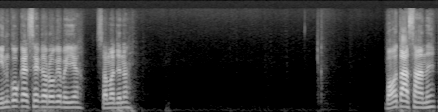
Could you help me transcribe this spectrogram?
इनको कैसे करोगे भैया? समझना? बहुत आसान है।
